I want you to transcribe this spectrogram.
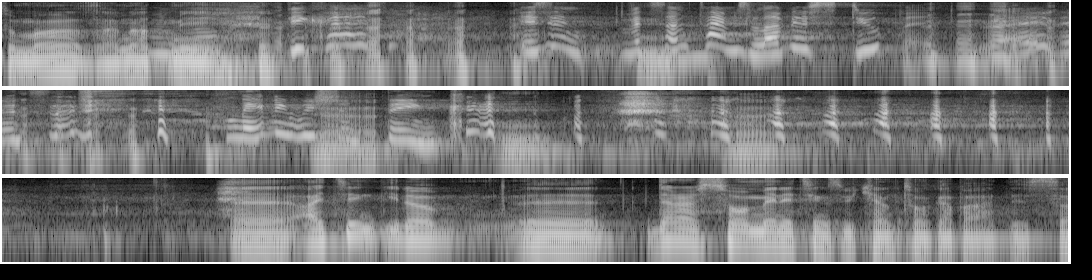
to Maaza, not me. Because isn't, but sometimes love is stupid, right? It's maybe we should think. uh, uh, I think, you know, uh, there are so many things we can talk about this. So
